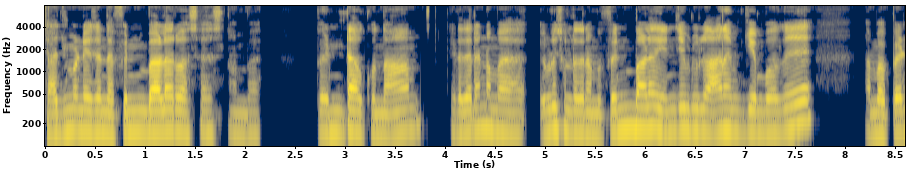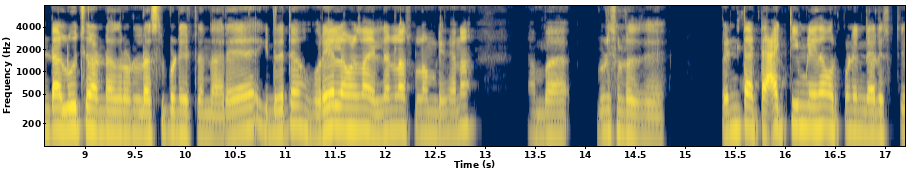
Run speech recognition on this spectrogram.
ஜட்மெண்ட் டேஸ் அந்த ஃபின் பாலர் வர்சஸ் நம்ம பென்டாக்கும் தான். கிட்டத்தட்ட நம்ம எப்படி சொல்கிறது நம்ம ஃபின் பாலர் என்ஜிபிடியில் ஆரம்பிக்கும் போது நம்ம பென்டா லூச்சர் அண்டர் கிரவுண்டில் ரெஸ்ட் பண்ணிகிட்டு இருந்தார். கிட்டத்தட்ட ஒரே லெவல் தான் இல்லைன்னுலாம் சொல்ல முடியாது. ஏன்னா நம்ம எப்படி சொல்கிறது பென்டா டேக் டீம்லேயே தான் ஒர்க் பண்ணியிருந்தார். சுற்றி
